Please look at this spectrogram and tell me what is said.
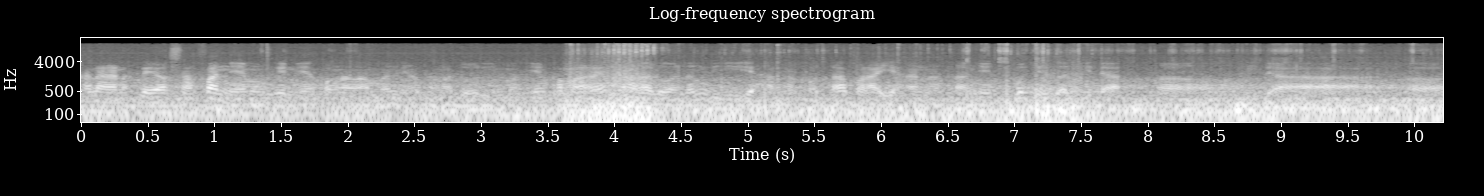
anak-anak Dea Safan ya mungkin ya pengalaman yang tanggal 25 yang kemarin tanggal 26 di Jakarta Kota perayaan Natalnya pun juga tidak uh, tidak, uh,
